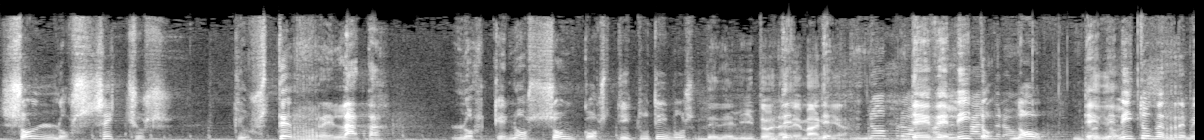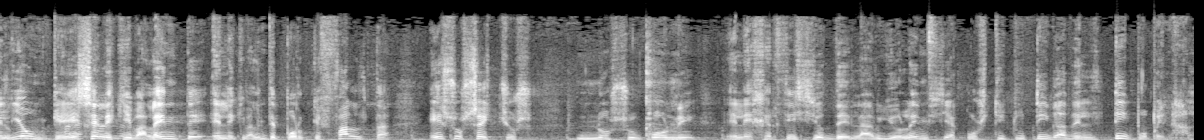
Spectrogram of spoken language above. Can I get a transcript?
Son los hechos que usted relata los que no son constitutivos de delito en Alemania. De, no, de delito, no, de delito de rebelión, que es el equivalente, el equivalente, porque falta esos hechos no supone el ejercicio de la violencia constitutiva del tipo penal.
